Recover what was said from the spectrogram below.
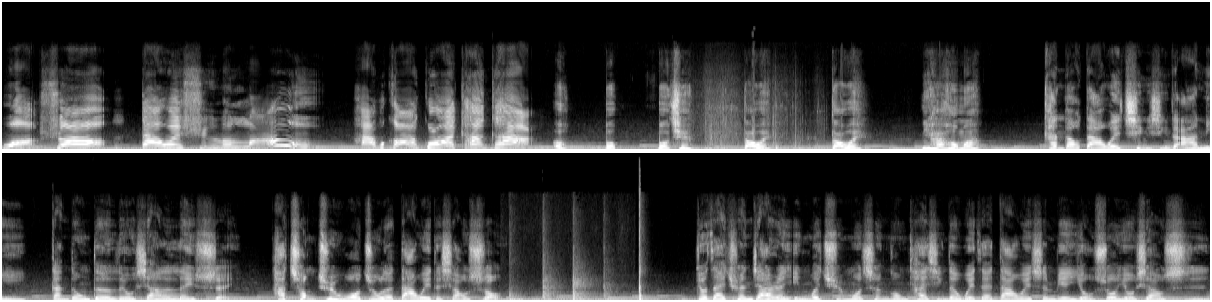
我说大卫醒了啦，还不赶快过来看看？哦，抱歉，大卫，大卫，你还好吗？看到大卫清醒的阿尼，感动得流下了泪水。他冲去握住了大卫的小手。就在全家人因为驱魔成功，开心的围在大卫身边有说有笑时，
